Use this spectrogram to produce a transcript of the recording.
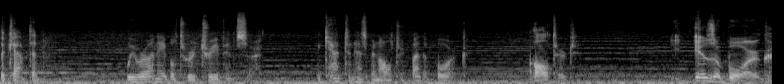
The captain? We were unable to retrieve him, sir. The captain has been altered by the Borg. Altered? He is a Borg.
